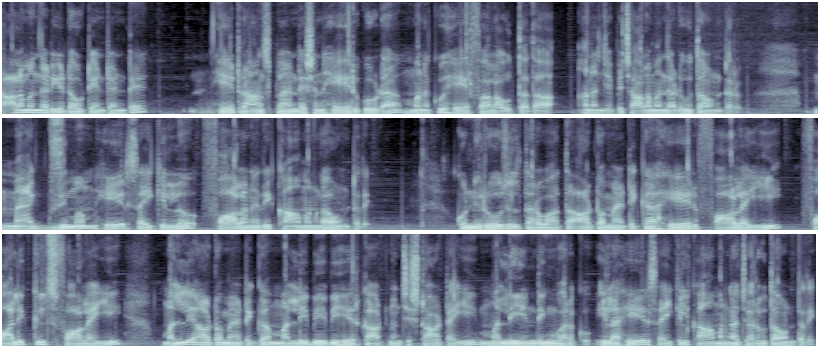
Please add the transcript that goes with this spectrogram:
చాలామంది అడిగే డౌట్ ఏంటంటే హెయిర్ ట్రాన్స్ప్లాంటేషన్ హెయిర్ కూడా మనకు హెయిర్ ఫాల్ అవుతుందా? అని చెప్పి చాలామంది అడుగుతూ ఉంటారు. మ్యాక్సిమం హెయిర్ సైకిల్లో ఫాల్ అనేది కామన్గా ఉంటుంది. కొన్ని రోజుల తర్వాత ఆటోమేటిక్గా హెయిర్ ఫాల్ అయ్యి ఫాలిక్యుల్స్ ఫాల్ అయ్యి మళ్ళీ ఆటోమేటిక్గా మళ్ళీ బేబీ హెయిర్ కాట్ నుంచి స్టార్ట్ అయ్యి మళ్ళీ ఎండింగ్ వరకు ఇలా హెయిర్ సైకిల్ కామన్గా జరుగుతూ ఉంటుంది.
